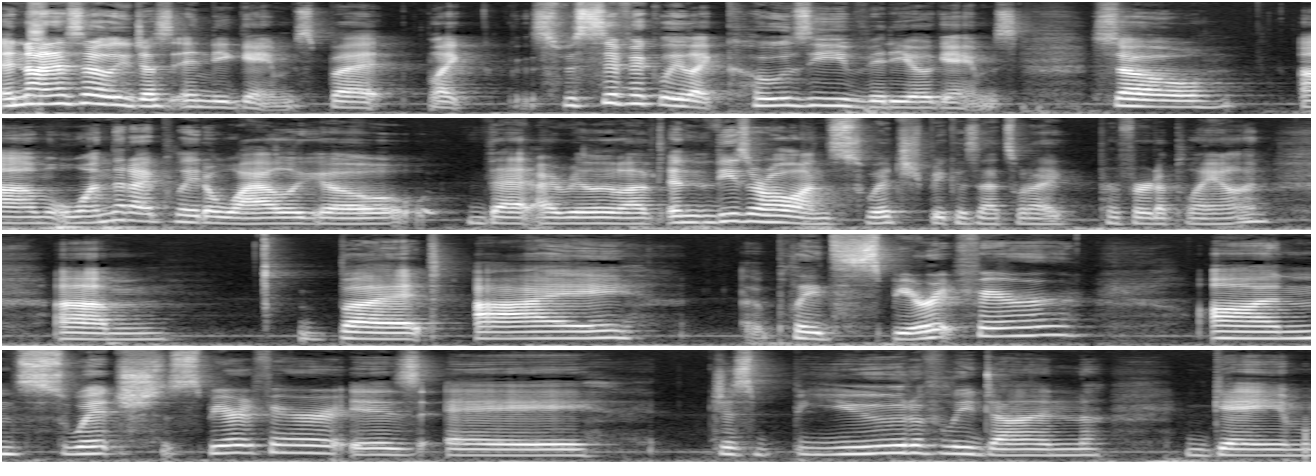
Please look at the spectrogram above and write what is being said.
And not necessarily just indie games, but like specifically like cozy video games. So, um, one that I played a while ago that I really loved, and these are all on Switch because that's what I prefer to play on. Um, but I played Spiritfarer on Switch. Spiritfarer is a just beautifully done game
